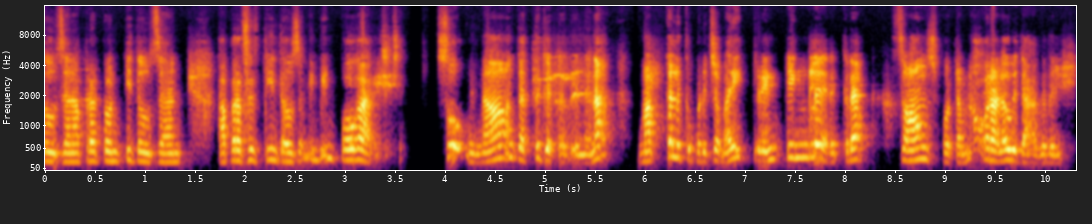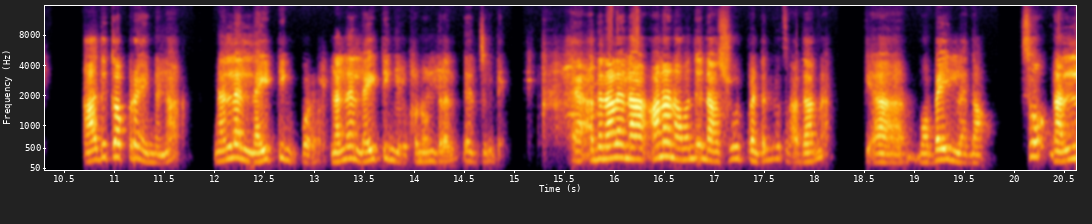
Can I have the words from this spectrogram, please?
தௌசண்ட் அப்புறம் டுவெண்ட்டி தௌசண்ட் அப்புறம் ஃபிஃப்டீன் தௌசண்ட் இப்படின்னு போக ஆரம்பிச்சு. ஸோ நான் கற்றுக்கிட்டது என்னன்னா மக்களுக்கு பிடிச்ச மாதிரி ட்ரெண்டிங்ல இருக்கிற சாங்ஸ் போட்டோம்னா ஓரளவு இதாகுது அதுக்கப்புறம் என்னன்னா நல்ல லைட்டிங் போடுறோம் நல்ல லைட்டிங் இருக்கணும்ன்றது தெரிஞ்சுக்கிட்டேன். அதனால நான் ஆனா நான் வந்து நான் ஷூட் பண்றது சாதாரண மொபைல்ல தான். ஸோ நல்ல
